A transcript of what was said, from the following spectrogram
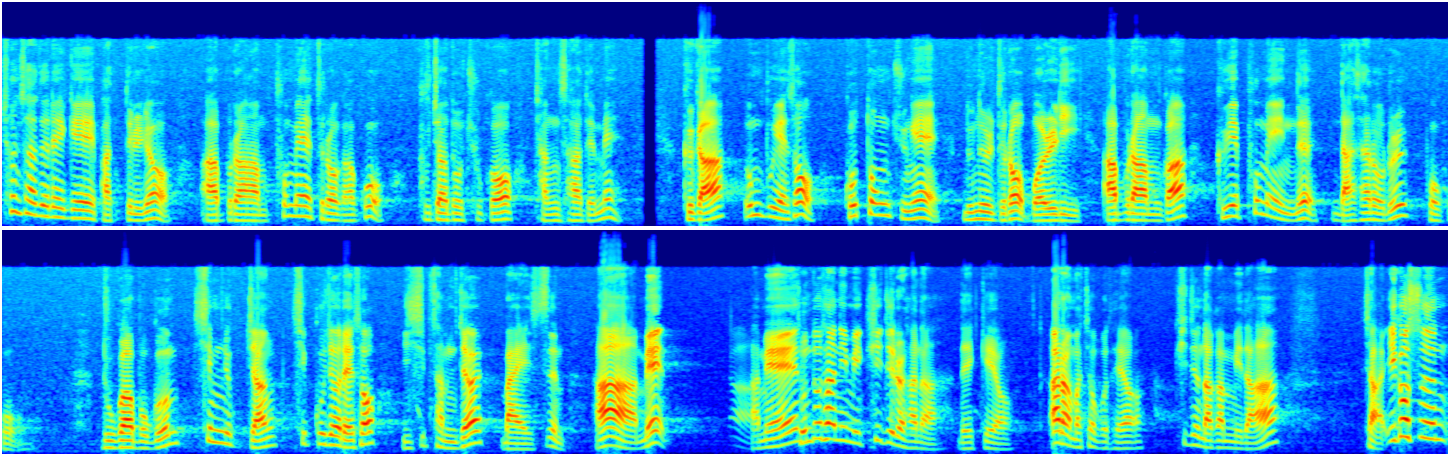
천사들에게 받들려 아브라함 품에 들어가고 부자도 죽어 장사되매 그가 음부에서 고통 중에 눈을 들어 멀리 아브라함과 그의 품에 있는 나사로를 보고 누가복음 16장 19절에서 23절 말씀. 아멘. 아멘. 전도사님이 퀴즈를 하나 낼게요. 알아맞혀 보세요. 퀴즈 나갑니다 자 이것은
